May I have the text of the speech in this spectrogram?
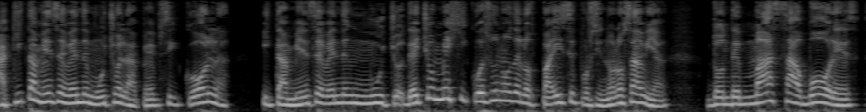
Aquí también se vende mucho la Pepsi Cola. Y también se venden mucho. De hecho, México es uno de los países, por si no lo sabían, donde más sabores.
